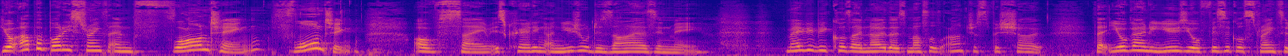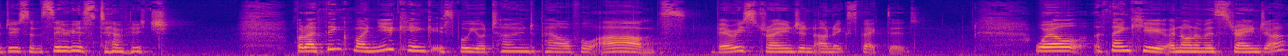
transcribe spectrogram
Your upper body strength and flaunting, flaunting of same is creating unusual desires in me. Maybe because I know those muscles aren't just for show, that you're going to use your physical strength to do some serious damage. But I think my new kink is for your toned, powerful arms. Very strange and unexpected. Well, thank you, anonymous stranger.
